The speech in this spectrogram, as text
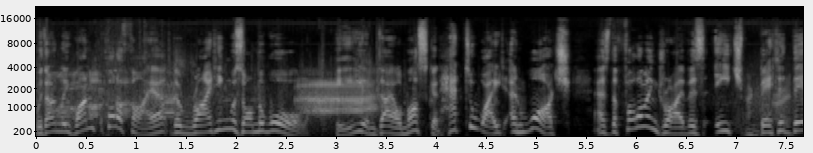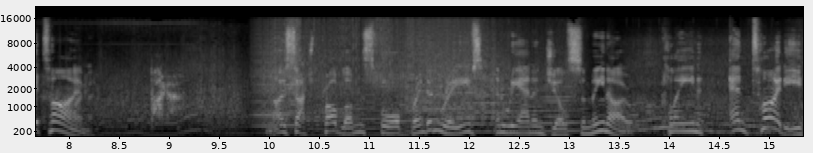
With only one qualifier, the writing was on the wall. He and Dale Moscatt had to wait and watch as the following drivers each bettered their time. No such problems for Brendan Reeves and Rhiannon Gelsomino. Clean and tidy,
